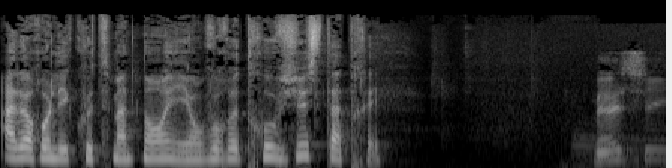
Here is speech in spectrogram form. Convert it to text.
Alors on l'écoute maintenant et on vous retrouve juste après. Merci.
